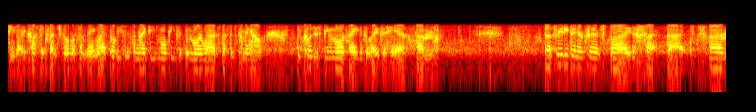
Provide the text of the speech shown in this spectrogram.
see like a classic French film or something, whereas probably since the 90s more people have been more aware of stuff that's coming out because it's been more available over here. Um, that's really been influenced by the fact that um,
